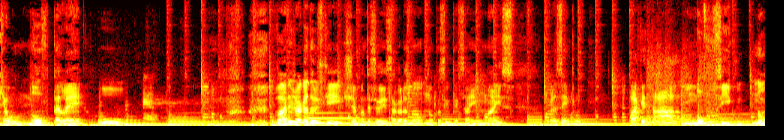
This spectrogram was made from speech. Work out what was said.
que é o novo Pelé, ou vários jogadores que, que já aconteceu isso, agora eu não, não consigo pensar em um, mas, por exemplo, Paquetá, o novo Zico, não,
